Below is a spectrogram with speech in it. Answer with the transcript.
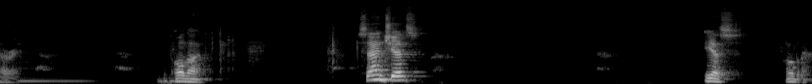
All right. Hold on. Sanchez. Yes. Hold on.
